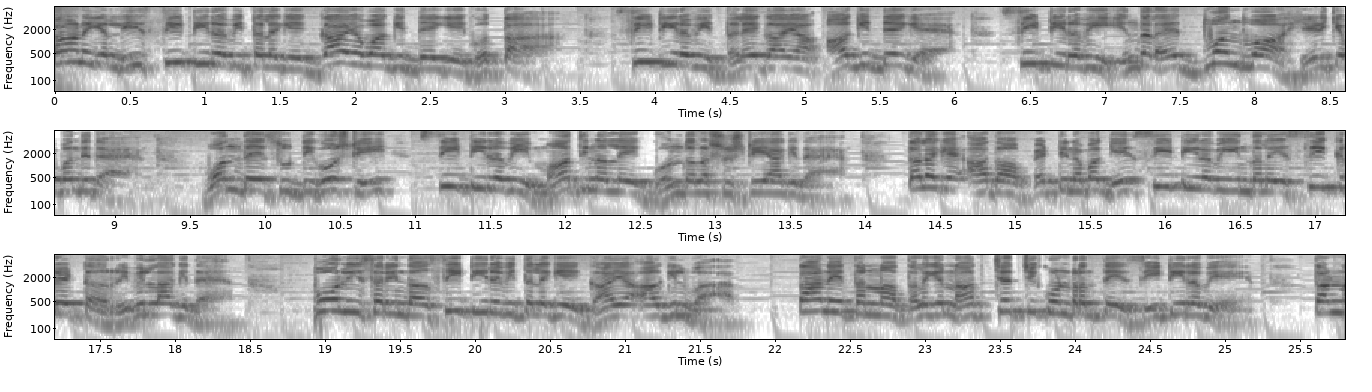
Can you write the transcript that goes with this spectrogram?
ಠಾಣೆಯಲ್ಲಿ ಸಿಟಿ ರವಿ ತಲೆಗೆ ಗಾಯವಾಗಿದ್ದೇಗೆ ಗೊತ್ತಾ? ಸಿಟಿ ರವಿ ತಲೆಗಾಯ ಆಗಿದ್ದೇಗೆ? ಸಿಟಿ ಇಂದಲೇ ದ್ವಂದ್ವ ಹೇಳಿಕೆ ಬಂದಿದೆ. ಒಂದೇ ಸುದ್ದಿಗೋಷ್ಠಿ ಸಿಟಿ ರವಿ ಮಾತಿನಲ್ಲೇ ಗೊಂದಲ ಸೃಷ್ಟಿಯಾಗಿದೆ. ತಲೆಗೆ ಆದ ಪೆಟ್ಟಿನ ಬಗ್ಗೆ ಸಿಟಿ ರವಿಯಿಂದಲೇ ಸೀಕ್ರೆಟ್ ರಿವೀಲ್ ಆಗಿದೆ. ಪೊಲೀಸರಿಂದ ಸಿಟಿ ರವಿ ತಲೆಗೆ ಗಾಯ ಆಗಿಲ್ವಾ? ತಾನೇ ತನ್ನ ತಲೆಯನ್ನ ಚಚ್ಚಿಕೊಂಡ್ರಂತೆ ಸಿಟಿ ರವಿ. ತನ್ನ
